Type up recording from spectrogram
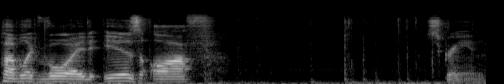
public void is off screen.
